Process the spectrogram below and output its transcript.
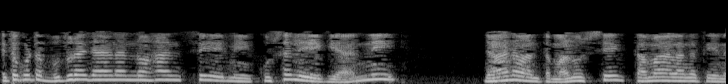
එතකොට බුදුරජාණන් වහන්සේ මේ කුසලයේ කියන්නේ ඥානවන්ත මිනිස්සෙක් තමා ළඟ තියෙන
